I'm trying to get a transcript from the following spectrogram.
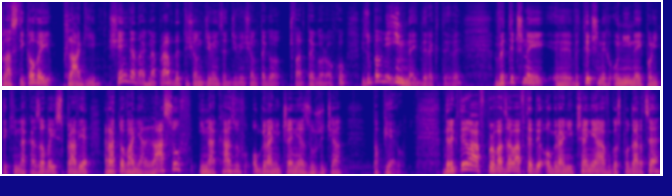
plastikowej plagi sięga tak naprawdę 1994 roku i zupełnie innej dyrektywy, wytycznej, e, wytycznych unijnej polityki nakazowej w sprawie ratowania lasów i nakazów ograniczenia zużycia papieru. Dyrektywa wprowadzała wtedy ograniczenia w gospodarce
